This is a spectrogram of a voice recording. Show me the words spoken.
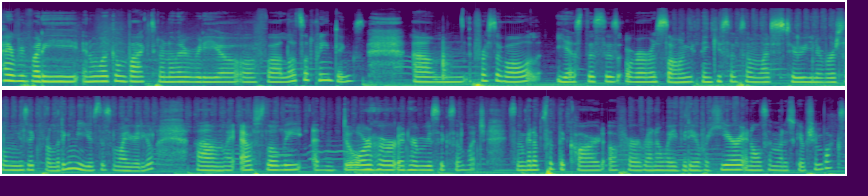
Hi everybody and welcome back to another video of uh, lots of paintings. Um, first of all, yes, this is Aurora's song. Thank you so so much to Universal Music for letting me use this in my video. Um, I absolutely adore her and her music so much. So I'm gonna put the card of her Runaway video over here and also in my description box.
